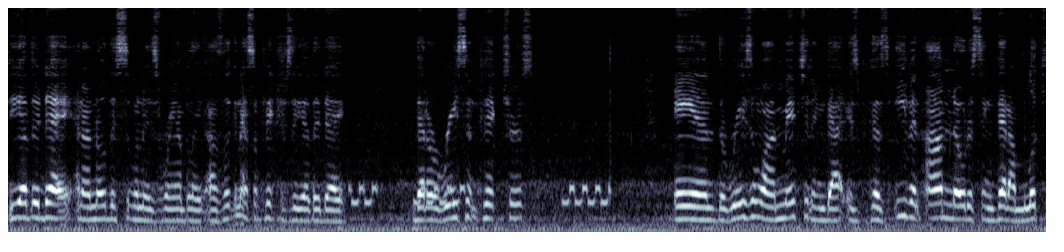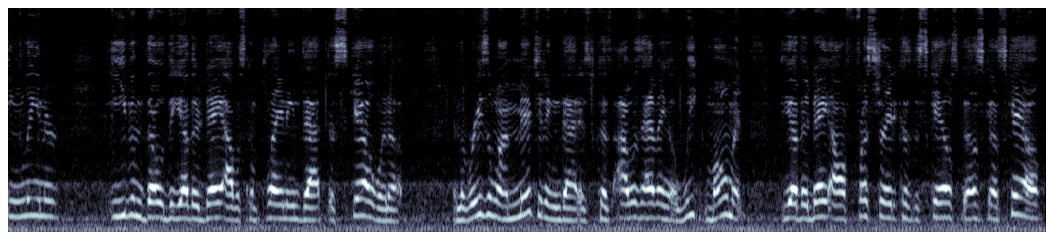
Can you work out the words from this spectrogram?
the other day, and I know this one is rambling. I was looking at some pictures the other day that are recent pictures and the reason why I'm mentioning that is because even I'm noticing that I'm looking leaner, even though the other day I was complaining that the scale went up. And the reason why I'm mentioning that is because I was having a weak moment the other day. all frustrated because the scale, scale, scale, scale.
